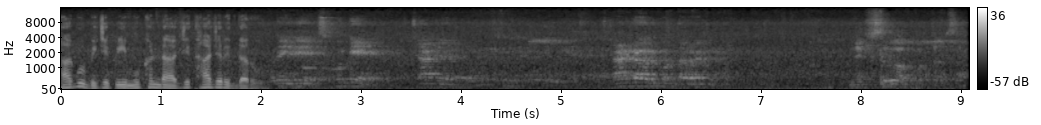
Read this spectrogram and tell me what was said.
ಹಾಗೂ ಬಿಜೆಪಿ ಮುಖಂಡ ಅಜಿತ್ ಹಾಜರಿದ್ದರು ಇದೆ ಸ್ಕೂಟಿ ಚಾರ್ಜ್ ಸ್ಟಾರ್ಟ್ ಡ್ರೈವರ್ ಕೊಡ್ತಾರೆ ನೆಕ್ಸ್ಟ್ ಶುರುವಾಗಿ ಕೊಡ್ತಾರೆ ಸರ್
